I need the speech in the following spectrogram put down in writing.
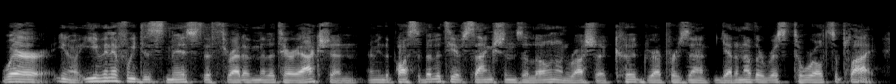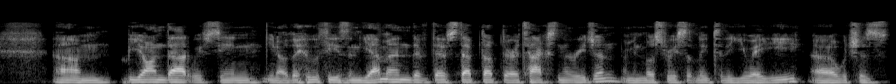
where, you know, even if we dismiss the threat of military action, I mean, the possibility of sanctions alone on Russia could represent yet another risk to world supply. Um, beyond that, we've seen, you know, the Houthis in Yemen, they've, they've stepped up their attacks in the region. I mean, most recently to the UAE, uh, which has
